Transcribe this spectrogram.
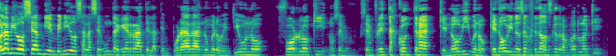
Hola amigos, sean bienvenidos a la segunda guerra de la temporada número 21. Forloki nos se enfrenta contra Kenobi. Bueno, Kenobi nos enfrentamos contra Forloki.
